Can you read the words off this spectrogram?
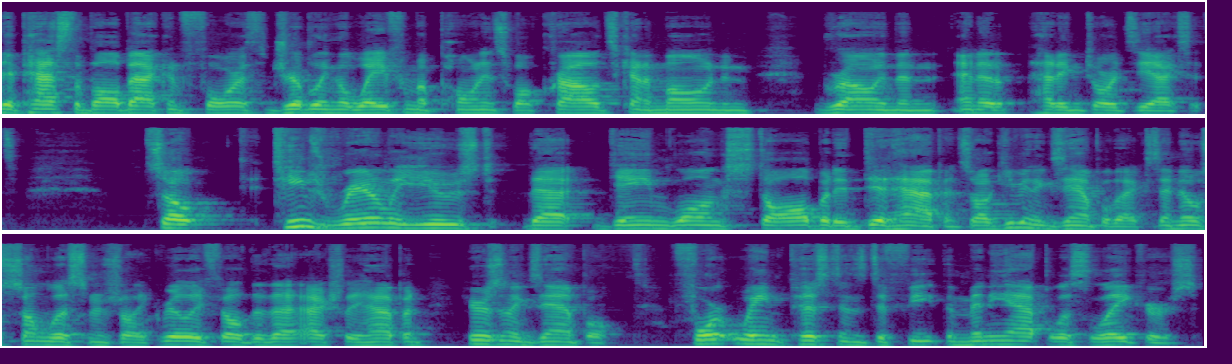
they pass the ball back and forth, dribbling away from opponents while crowds kind of moaned and groaned, and then ended up heading towards the exits. So teams rarely used that game long stall, but it did happen. So I'll give you an example of that because I know some listeners are like, really, Phil, did that actually happen? Here's an example Fort Wayne Pistons defeat the Minneapolis Lakers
